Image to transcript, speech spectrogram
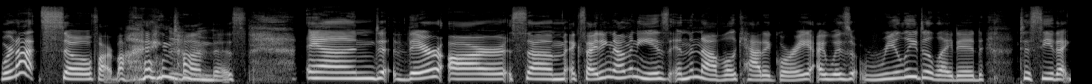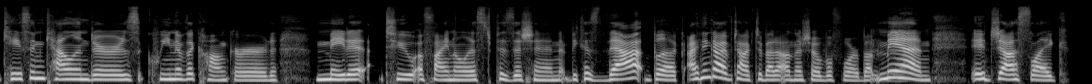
we're not so far behind mm-hmm. on this. And there are some exciting nominees in the novel category. I was really delighted to see that Kacen Callender's Queen of the Conquered made it to a finalist position because that book, I think I've talked about it on the show before, but mm-hmm. man, it just like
